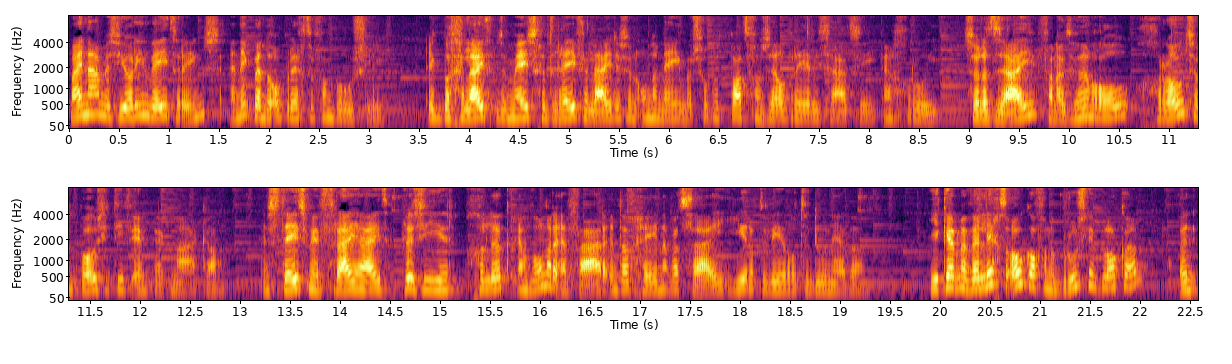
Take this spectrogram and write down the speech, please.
Mijn naam is Jorien Weterings en ik ben de oprichter van Broesli. Ik begeleid de meest gedreven leiders en ondernemers op het pad van zelfrealisatie en groei, zodat zij vanuit hun rol groots en positief impact maken. En steeds meer vrijheid, plezier, geluk en wonderen ervaren in datgene wat zij hier op de wereld te doen hebben. Je kent me wellicht ook al van de Broesli-blokken, een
